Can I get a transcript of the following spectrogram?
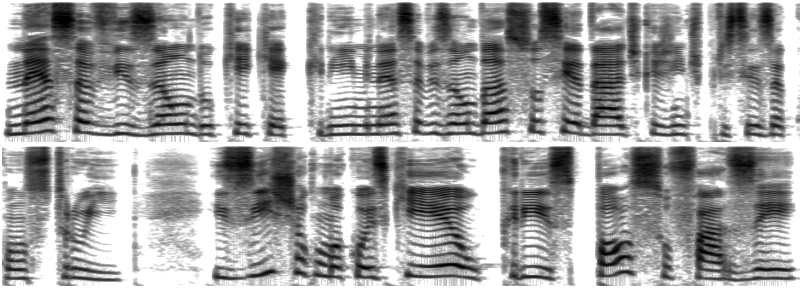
nessa visão do que, que é crime, nessa visão da sociedade que a gente precisa construir. Existe alguma coisa que eu, Cris, posso fazer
